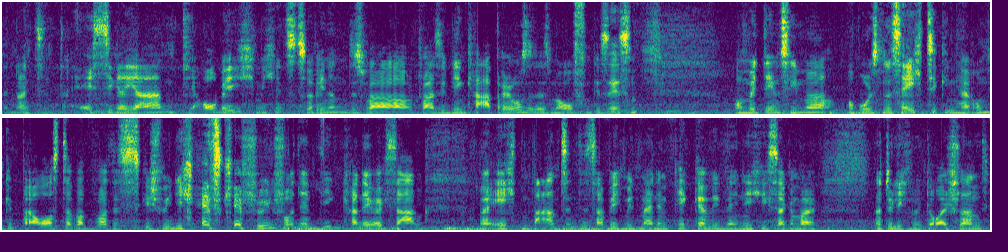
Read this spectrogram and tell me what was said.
den 1930er Jahren, glaube ich, mich jetzt zu erinnern. Das war quasi wie ein Cabrio, also das ist mal offen gesessen. Und mit dem sind wir, obwohl es nur 60 ging, herumgebraust, aber war das Geschwindigkeitsgefühl vor dem Ding, kann ich euch sagen, war echt ein Wahnsinn. Das habe ich mit meinem Pkw, wenn ich, ich sage mal, natürlich nur in Deutschland,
